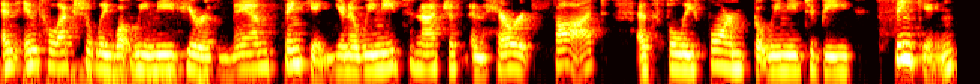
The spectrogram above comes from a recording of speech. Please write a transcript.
And intellectually what we need here is man thinking. You know we need to not just inherit thought as fully formed but we need to be thinking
